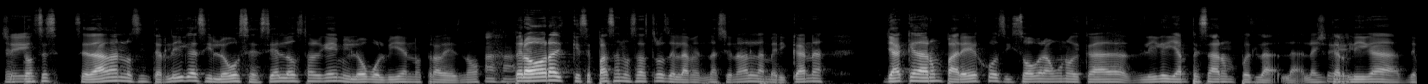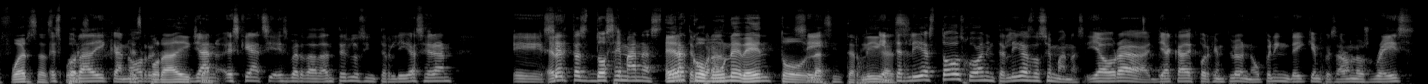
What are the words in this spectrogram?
Sí. Entonces se daban los Interligas y luego se hacía el All-Star Game y luego volvían otra vez, ¿no? Ajá. Pero ahora que se pasan los astros de la nacional a la americana, ya quedaron parejos y sobra uno de cada liga y ya empezaron pues la, la, la Sí. interliga de fuerzas. pues. Esporádica, ¿no? Esporádica. Ya no- es que sí, es verdad, antes los interligas eran eh, Era- ciertas dos semanas. de Era como un evento Sí. las interligas. Interligas, todos jugaban interligas dos semanas. Y ahora ya cada, por ejemplo, en Opening Day que empezaron los Rays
